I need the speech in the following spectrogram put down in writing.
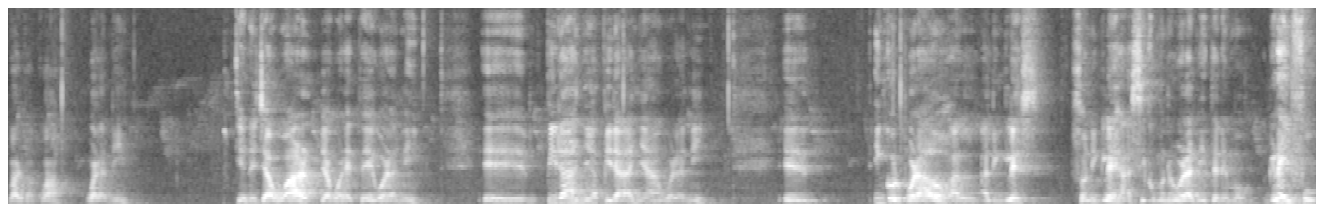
barbacoa, guaraní, tiene jaguar, jaguarete, guaraní, eh, piraña, piraña, guaraní, eh, incorporados al, al inglés. Son inglés, así como en el guaraní tenemos greifu,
